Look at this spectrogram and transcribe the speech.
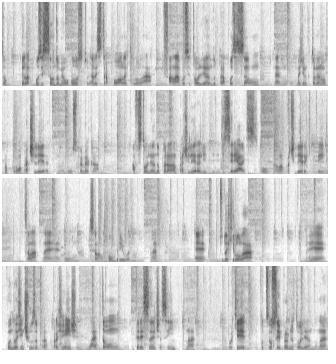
então, pela posição do meu rosto, ela extrapola aquilo lá e fala: ah, você está olhando para a posição. Né? Imagina que eu estou olhando para uma prateleira né, de um supermercado. Ah, você está olhando para uma prateleira ali de, de cereais, ou para uma prateleira que tem, sei lá, né, um, sei lá, um bombril ali. Né? É, tudo aquilo lá, é, quando a gente usa para a gente, não é tão interessante assim, né? Porque, putz, eu sei para onde eu estou olhando, né?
